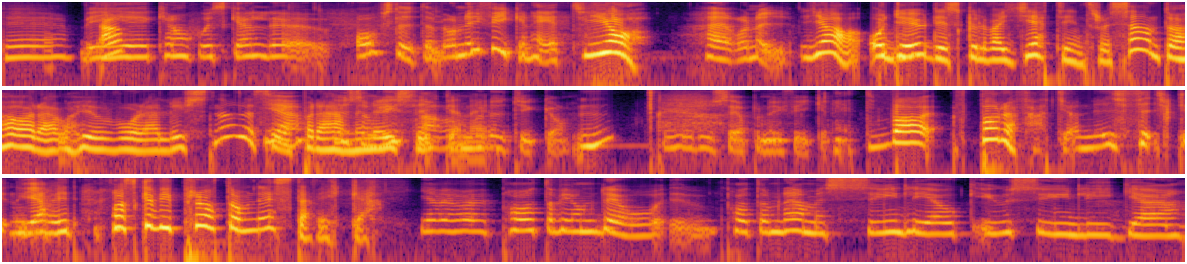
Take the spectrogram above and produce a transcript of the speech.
Det, Vi ja. eh, kanske ska eh, avsluta vår nyfikenhet ja, här och nu. ja, och du, det skulle vara jätteintressant att höra hur våra lyssnare ser på det här med och vad nyfikenhet. du tycker Mm. och hur du ser på nyfikenhet. Vad- bara för att jag är nyfiken, Ja. Vad ska vi prata om nästa vecka? Ja, vad pratar vi om då? Pratar om det här med synliga och osynliga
